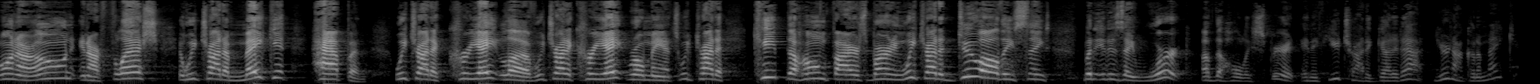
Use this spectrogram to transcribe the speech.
on our own, in our flesh, and we try to make it happen. We try to create love. We try to create romance. We try to keep the home fires burning. We try to do all these things but it is a work of the Holy Spirit. And if you try to gut it out, you're not going to make it.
